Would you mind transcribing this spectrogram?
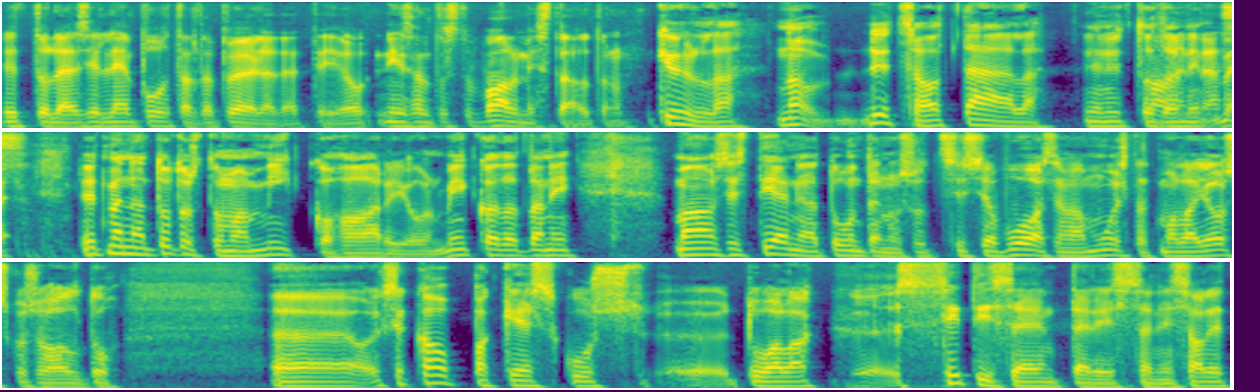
nyt tulee silleen puhtaalta pöydältä, että ei ole niin sanotusti valmistautunut. Kyllä. No nyt sä oot täällä. Ja nyt, tota, niin, me, nyt mennään tutustumaan Mikko Harjuun. Mikko, tota, niin, mä oon siis tiennyt ja tuntenut sut siis jo vuosia. Mä muistan, että me ollaan joskus oltu, öö, oliko se kauppakeskus tuolla City Centerissä, niin sä olit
